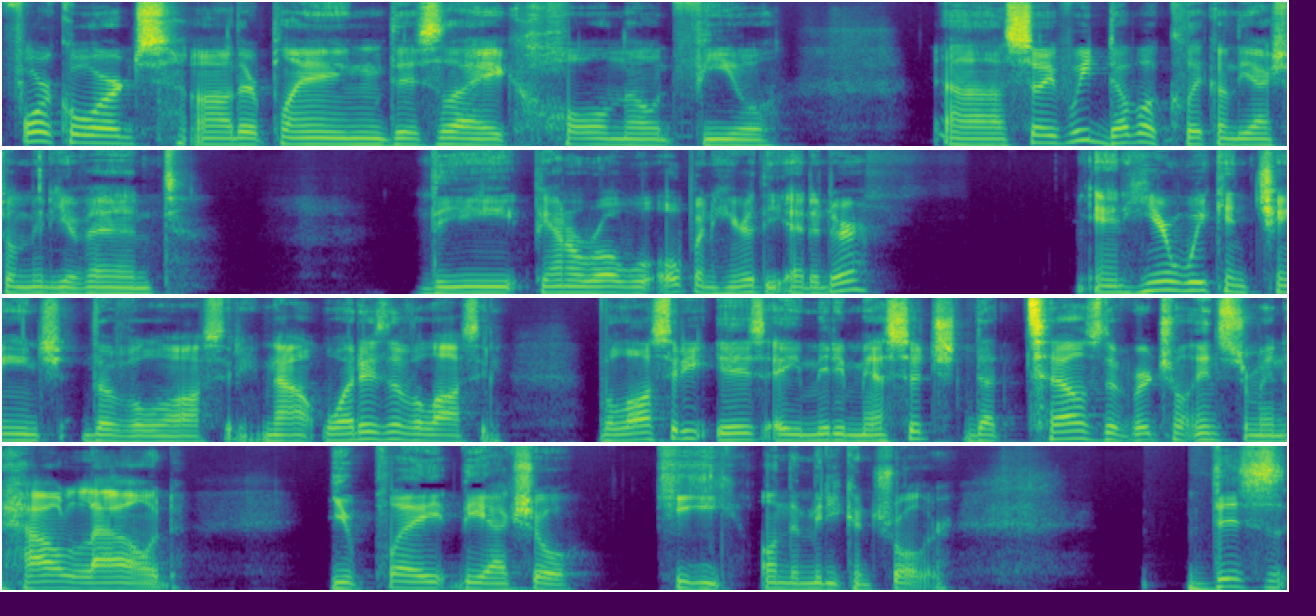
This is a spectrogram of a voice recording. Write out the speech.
four chords. Uh, they're playing this like whole note feel. Uh, so if we double click on the actual MIDI event, the piano roll will open here, the editor. And here we can change the velocity. Now, what is the velocity? Velocity is a MIDI message that tells the virtual instrument how loud you play the actual key on the MIDI controller. This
